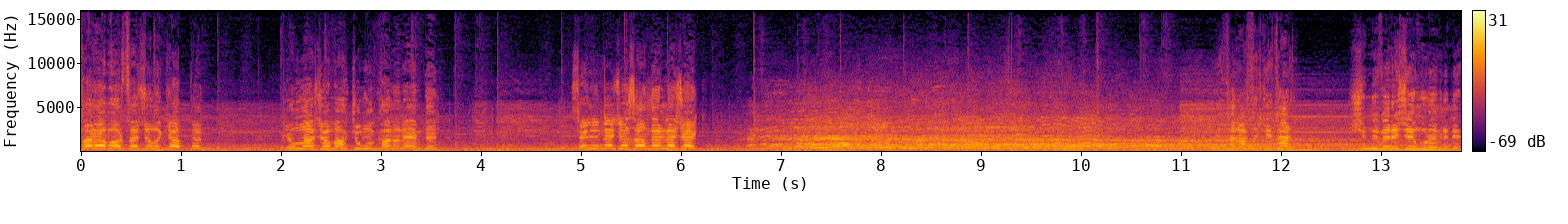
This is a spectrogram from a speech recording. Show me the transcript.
Kara borsacılık yaptın. Yıllarca mahkumun kanını emdin. Senin de cezan verilecek. Yeter artık yeter. Şimdi vereceğim vur emrini.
